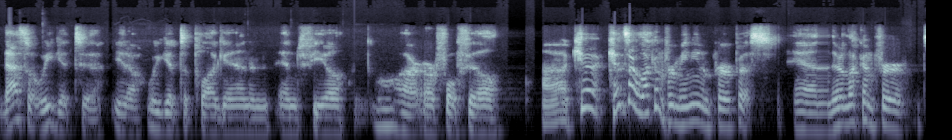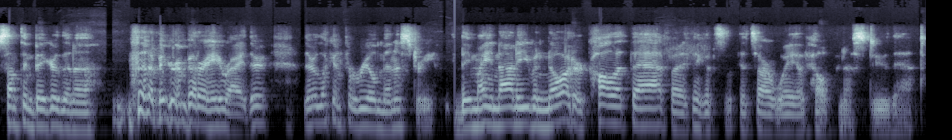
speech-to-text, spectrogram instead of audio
that's what we get to, you know, we get to plug in and, and feel or, or fulfill. Uh, kids are looking for meaning and purpose, and they're looking for something bigger than a than a bigger and better hayride. They're they're looking for real ministry. They might not even know it or call it that, but I think it's it's our way of helping us do that.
